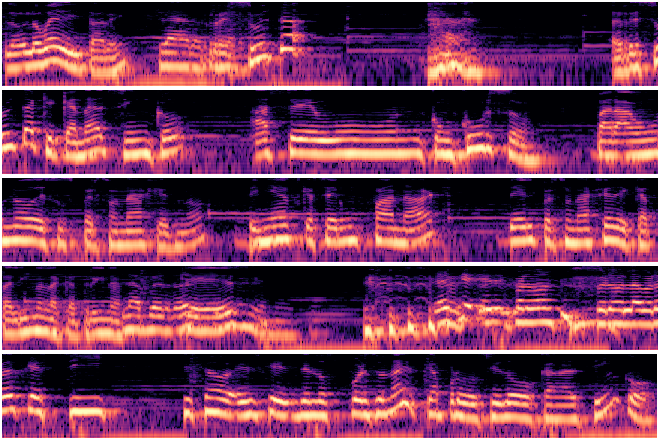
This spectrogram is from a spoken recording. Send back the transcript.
Lo, lo voy a editar, ¿eh? Claro. claro. Resulta... resulta que Canal 5 hace un concurso para uno de sus personajes, ¿no? Tenías que hacer un fan art del personaje de Catalina la Catrina. La verdad que es es... Es que, eh, perdón, pero la verdad es que sí. Sí es que de los personajes que ha producido Canal 5,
